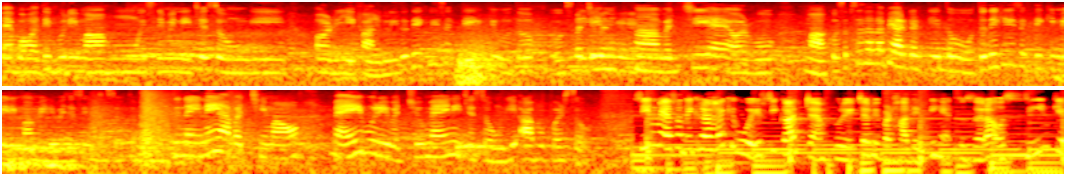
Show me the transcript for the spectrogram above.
मैं बहुत ही बुरी माँ हूँ, इसलिए मैं नीचे सोऊँगी। और ये फाल्गुनी तो देख नहीं सकती कि वो तो उसके बच्ची लिए है। हाँ बच्ची है और वो माँ को सबसे ज़्यादा प्यार करती है तो वो तो देख ही नहीं सकती कि मेरी माँ मेरी वजह से नीचे सो है तो नहीं नहीं आप अच्छी माँ हो। मैं ही बुरी बच्ची हूँ मैं ही नीचे सोऊँगी आप ऊपर सो। सीन में ऐसा दिख रहा है कि वो एसी का टेम्परेचर भी बढ़ा देती है तो जरा उस सीन के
